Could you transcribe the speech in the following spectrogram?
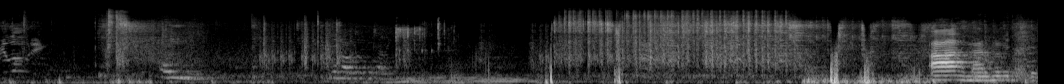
Reloading. Ay. Ben aldım bir tane. Ah mermi bitti.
